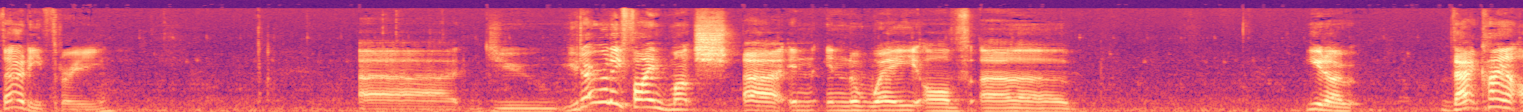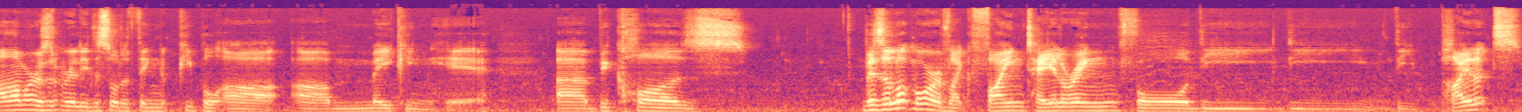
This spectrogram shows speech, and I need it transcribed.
33. Uh, you you don't really find much uh, in in the way of uh, you know that kind of armor isn't really the sort of thing that people are are making here, uh, because there's a lot more of like fine tailoring for the the the pilots,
